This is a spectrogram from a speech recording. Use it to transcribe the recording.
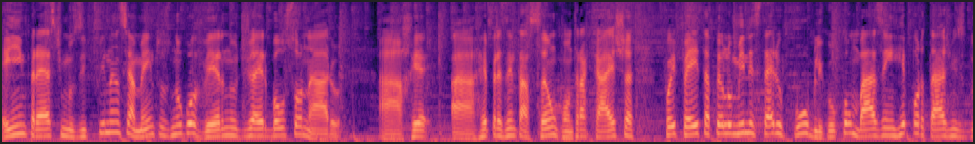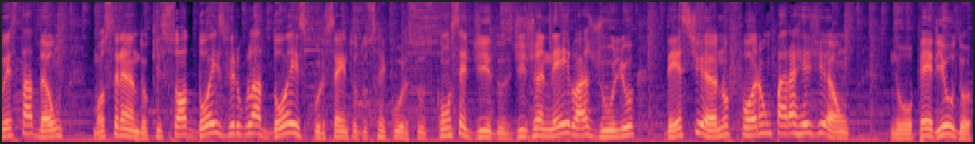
em empréstimos e financiamentos no governo de Jair Bolsonaro. A, re... a, representação contra a Caixa foi feita pelo Ministério Público com base em reportagens do Estadão, mostrando que só 2,2% dos recursos concedidos de janeiro a julho deste ano foram para a região. No período,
